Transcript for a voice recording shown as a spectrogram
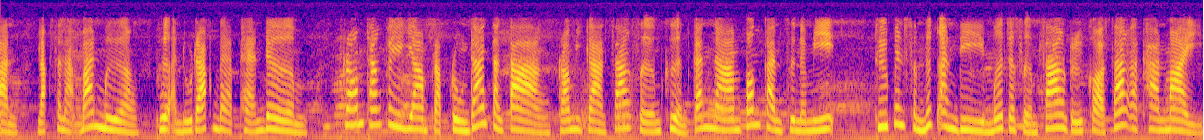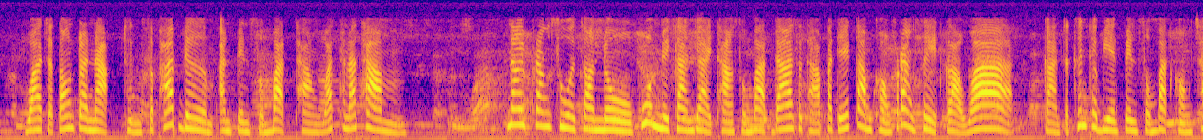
าณ ลักษณะบ้านเมือง เพื่ออนุรักษ์แบบแผนเดิม พร้อมทั้งพยายามปรับปรุงด้านต่างๆ เพราะมีการสร้างเสริมเขื่อนกั้นน้ำป้องกันสึนามิ ถือเป็นสำนึกอันดีเมื่อจะเสริมสร้างหรือก่อสร้างอาคารใหม่ ว่าจะต้องตระหนักถึงสภาพเดิมอันเป็นสมบัติทางวัฒนธรรมนายปรังซัวจอนโนผู้อำนวยการใหญ่ทางสมบัติด้านสถาปัตยกรรมของฝรั่งเศสกล่าวว่า การจะขึ้นทะเบียนเป็นสมบัติของช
